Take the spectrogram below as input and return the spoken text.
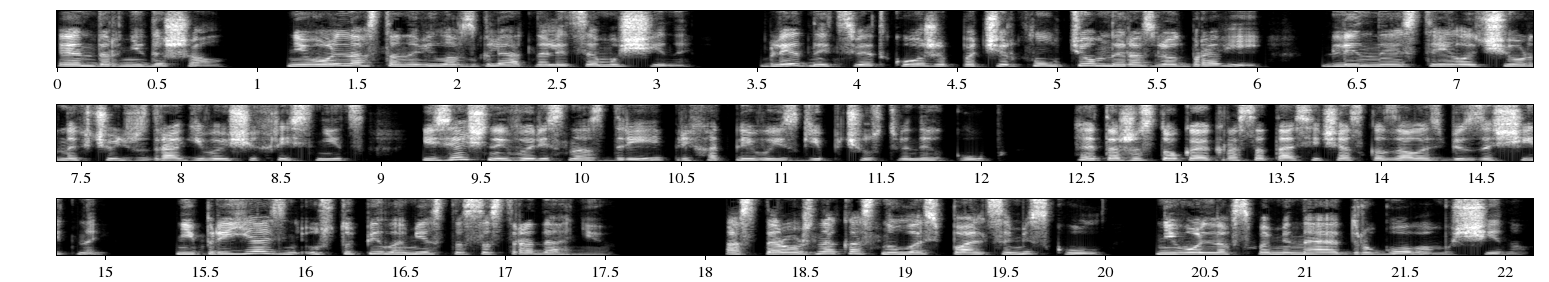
Эндер не дышал. Невольно остановила взгляд на лице мужчины. Бледный цвет кожи подчеркнул темный разлет бровей, длинные стрелы черных, чуть вздрагивающих ресниц, изящный вырез ноздрей, прихотливый изгиб чувственных губ. Эта жестокая красота сейчас казалась беззащитной. Неприязнь уступила место состраданию. Осторожно коснулась пальцами скул, невольно вспоминая другого мужчину,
